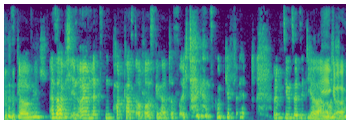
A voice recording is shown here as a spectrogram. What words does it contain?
das glaube ich. Also habe ich in eurem letzten Podcast auch rausgehört, dass euch da ganz gut gefällt. Oder beziehungsweise dir. Ja, mega.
